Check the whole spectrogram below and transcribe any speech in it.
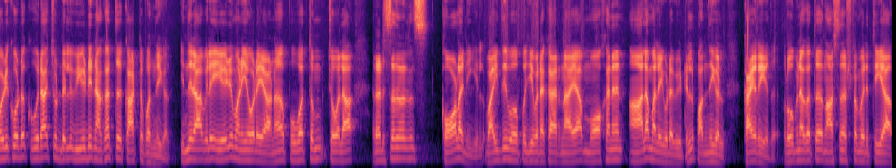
കോഴിക്കോട് കൂരാച്ചുണ്ടിൽ വീടിനകത്ത് കാട്ടുപന്നികൾ. ഇന്ന് രാവിലെ ഏഴ് മണിയോടെയാണ് പൂവത്തും ചോല റെസിഡൻസ് കോളനിയിൽ വൈദ്യുതി വകുപ്പ് ജീവനക്കാരനായ മോഹനൻ ആലമലയുടെ വീട്ടിൽ പന്നികൾ കയറിയത്. റൂമിനകത്ത് നാശനഷ്ടം വരുത്തിയ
